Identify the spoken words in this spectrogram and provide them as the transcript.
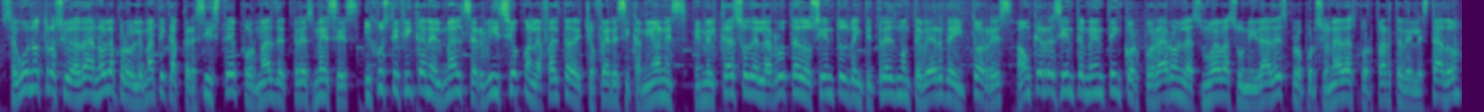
Según otro ciudadano, la problemática persiste por más de tres meses y justifican el mal servicio con la falta de choferes y camiones. En el caso de la ruta 223 Monteverde y Torres, aunque recientemente incorporaron las nuevas unidades proporcionadas por parte del Estado,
